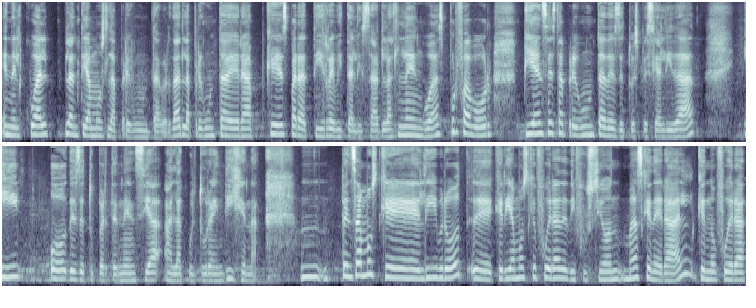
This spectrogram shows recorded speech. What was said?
en el cual planteamos la pregunta, ¿verdad? La pregunta era, ¿qué es para ti revitalizar las lenguas? Por favor, piensa esta pregunta desde tu especialidad y o desde tu pertenencia a la cultura indígena. Mm, pensamos que el libro eh, queríamos que fuera de difusión más general, que no fuera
